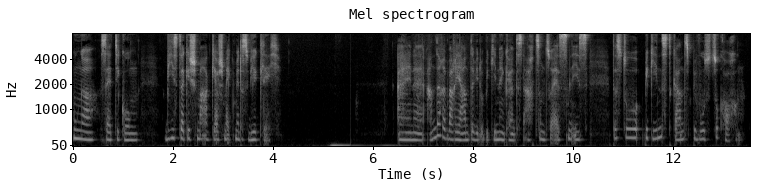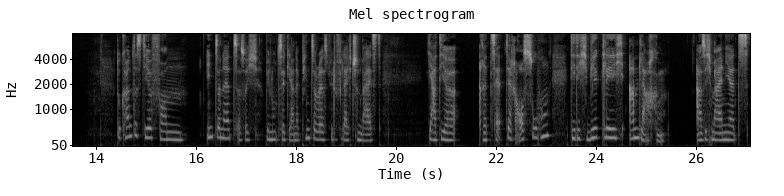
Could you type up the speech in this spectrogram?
Hunger, Sättigung, wie ist der Geschmack? Ja, schmeckt mir das wirklich? Eine andere Variante, wie du beginnen könntest, achtsam zu essen, ist, dass du beginnst ganz bewusst zu kochen. Du könntest dir von Internet, also ich benutze gerne Pinterest, wie du vielleicht schon weißt, ja, dir Rezepte raussuchen, die dich wirklich anlachen. Also ich meine jetzt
